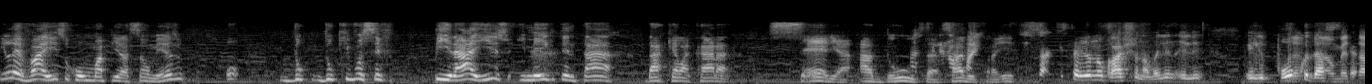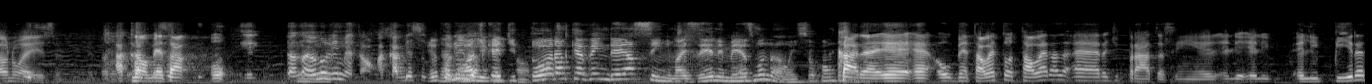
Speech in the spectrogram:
e levar isso como uma piração mesmo, ou do, do que você pirar isso e meio que tentar dar aquela cara séria, adulta, sabe, pra isso. Isso, isso aí eu não gosto, não. Ele, ele, ele pouco não, dá não, o metal não é isso. Metal A não, metal. o- Ele- eu, não, eu não li metal. A cabeça do Eu Eu também acho que a editora quer vender assim, mas ele mesmo não. Isso eu concordo. Cara, é, é- o metal é total era, era de prata, assim. Ele, ele, ele pira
